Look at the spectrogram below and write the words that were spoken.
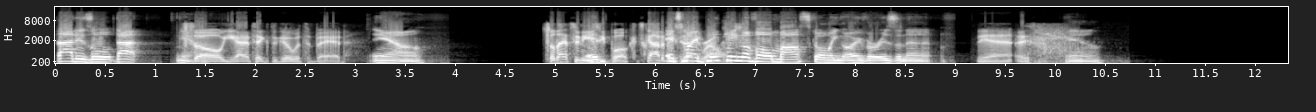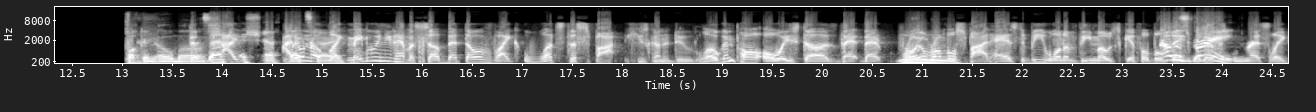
That is all that. Yeah. So you got to take the good with the bad. yeah. So that's an easy It- book. It's got to be. It's Seth my Rollins. booking of all masks going over, isn't it? Yeah. Yeah. Fucking Omar. That's- Seth I- chef. I don't know. go. Like maybe we need to have a sub bet though of like what's the spot he's gonna do. Logan Paul always does that. That Royal Mm. Rumble spot has to be one of the most skippable That things I've ever great. in wrestling.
